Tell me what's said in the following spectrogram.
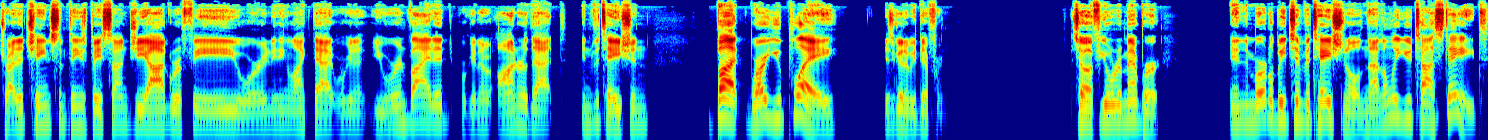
try to change some things based on geography or anything like that. We're gonna you were invited. We're gonna honor that invitation, but where you play is going to be different. So if you'll remember, in the Myrtle Beach Invitational, not only Utah State,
